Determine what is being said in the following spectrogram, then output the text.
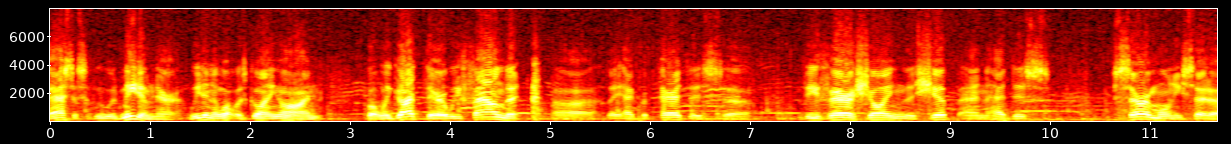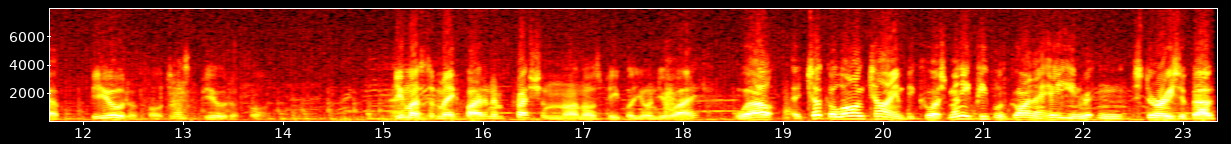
asked us if we would meet him there. We didn't know what was going on, but when we got there, we found that uh, they had prepared this Vever showing the ship and had this ceremony set up. Beautiful, just beautiful. You must have made quite an impression on those people, you and your wife. Well, it took a long time because many people have gone to Haiti and written stories about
